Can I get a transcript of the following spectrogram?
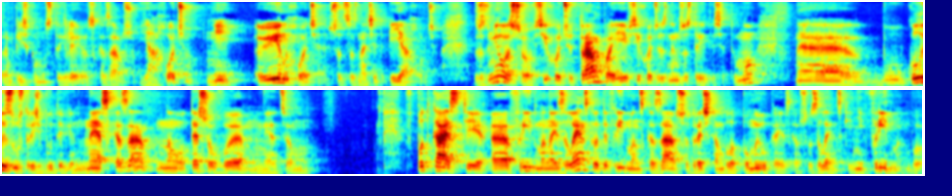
трампійському стилі сказав, що я хочу? Ні, він хоче. Що це значить і я хочу. Зрозуміло, що всі хочуть Трампа і всі хочуть з ним зустрітися. Тому е, коли зустріч буде, він не сказав. Ну, те, що в е, цьому. Подкасті е, Фрідмана і Зеленського, де Фрідман сказав, що, до речі, там була помилка, я сказав, що Зеленський. Ні, Фрідман, бо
